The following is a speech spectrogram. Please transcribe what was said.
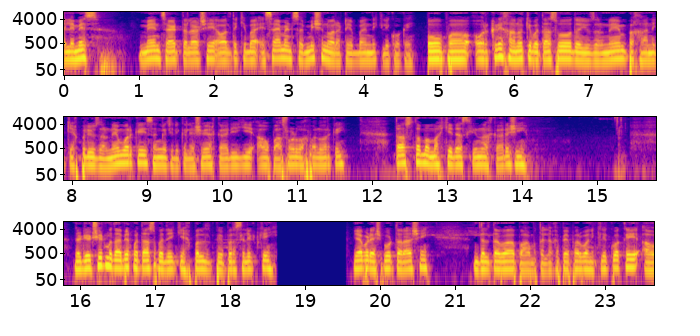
ال ایم اس مین سایټ ته لاړ شئ او هلته کې به اسایمنټ سبمیشن والا ټیب باندې کلیک وکړئ او په ورکړې خانو کې به تاسو د یوزر نیم په خانه کې خپل یوزر نیم ورکړئ څنګه چې لیکل شوی ښکاریږي او پاسورډ به خپل ورکړئ تاسو ته به مخکې دا سکرین راښکاره شي د ډیټ شیټ مطابق به تاسو په دې کې خپل پیپر سلیکټ کړئ بیا به ډیشبورډ ته راشئ دلته به په متعلقه پیپر باندې کلیک وکړئ او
